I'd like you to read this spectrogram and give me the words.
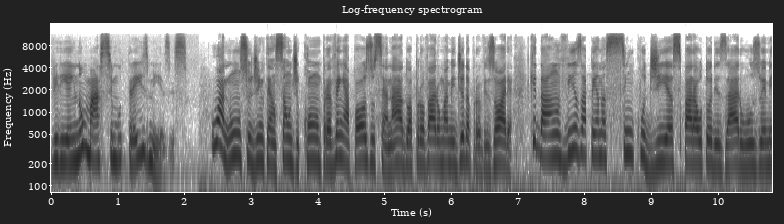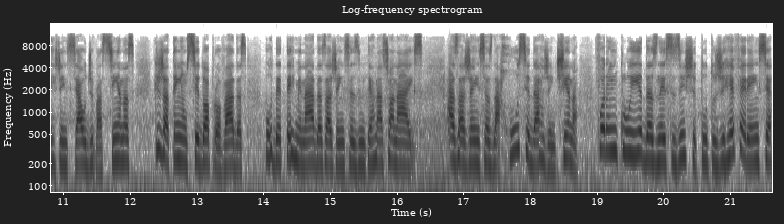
viria em, no máximo, três meses. O anúncio de intenção de compra vem após o Senado aprovar uma medida provisória que dá à Anvisa apenas cinco dias para autorizar o uso emergencial de vacinas que já tenham sido aprovadas por determinadas agências internacionais. As agências da Rússia e da Argentina foram incluídas nesses institutos de referência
